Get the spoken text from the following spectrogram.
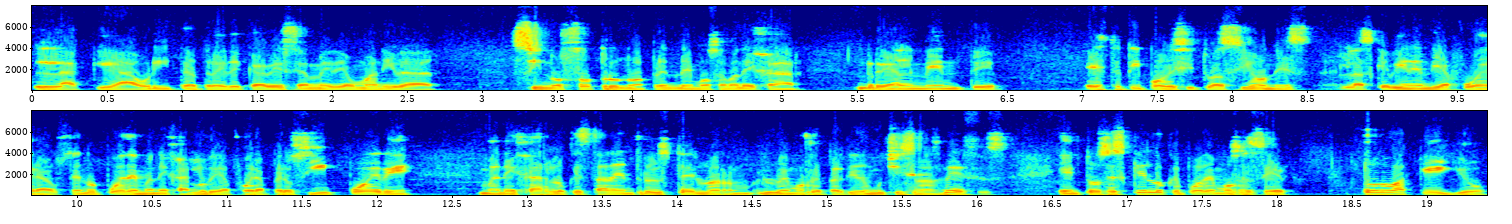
la que ahorita trae de cabeza a media humanidad. Si nosotros no aprendemos a manejar realmente este tipo de situaciones, las que vienen de afuera, usted no puede manejarlo de afuera, pero sí puede manejar lo que está dentro de usted, lo, lo hemos repetido muchísimas veces. Entonces, ¿qué es lo que podemos hacer? todo aquello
